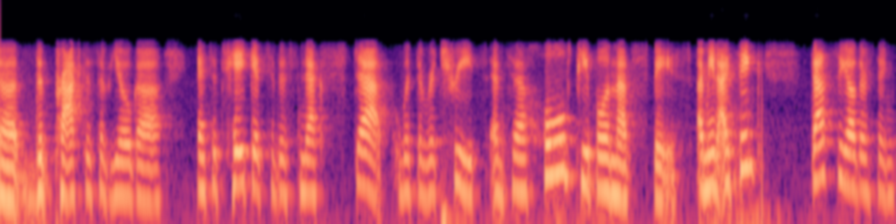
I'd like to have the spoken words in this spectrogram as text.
uh, the practice of yoga, and to take it to this next step with the retreats and to hold people in that space. I mean, I think that's the other thing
